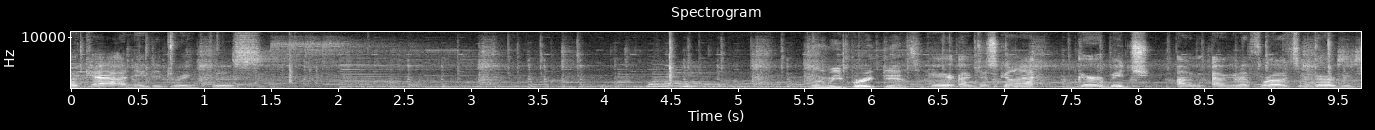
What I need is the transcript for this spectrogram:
a cat. I need to drink this. Look at me breakdancing. Here, I'm just gonna garbage. I'm, I'm gonna throw out some garbage.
